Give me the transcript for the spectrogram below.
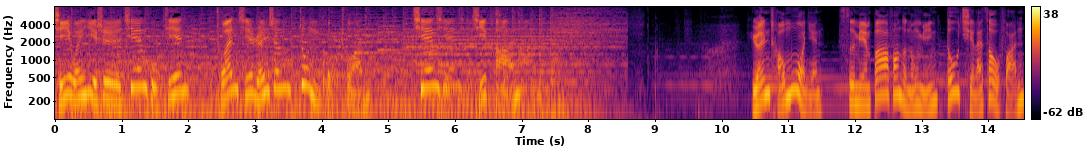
奇闻异事千古间，传奇人生众口传。千古奇谈。元朝末年，四面八方的农民都起来造反。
